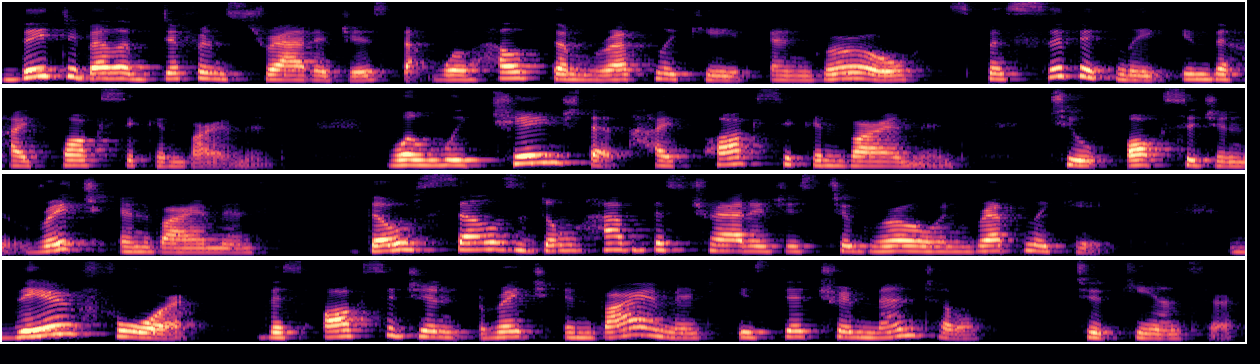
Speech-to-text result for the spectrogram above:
They develop different strategies that will help them replicate and grow specifically in the hypoxic environment. When we change that hypoxic environment to oxygen rich environment, those cells don't have the strategies to grow and replicate. Therefore, this oxygen-rich environment is detrimental to cancer.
